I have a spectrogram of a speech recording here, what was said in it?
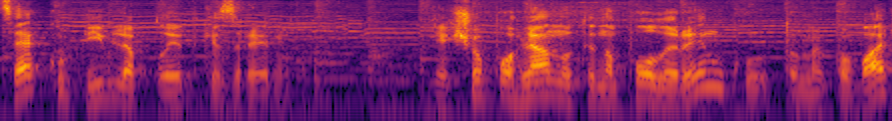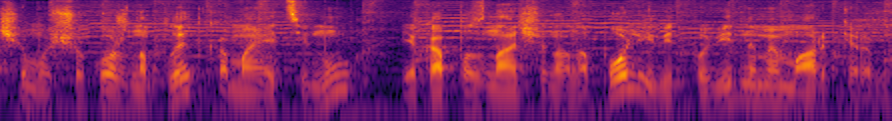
це купівля плитки з ринку. Якщо поглянути на поле ринку, то ми побачимо, що кожна плитка має ціну, яка позначена на полі відповідними маркерами.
